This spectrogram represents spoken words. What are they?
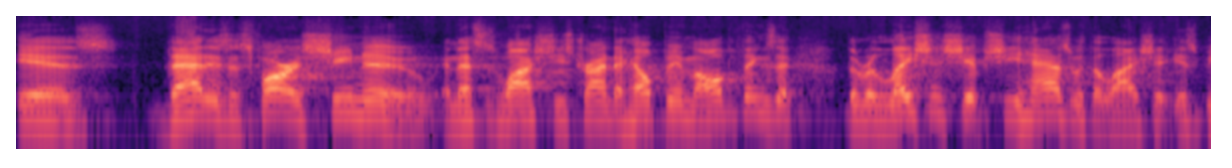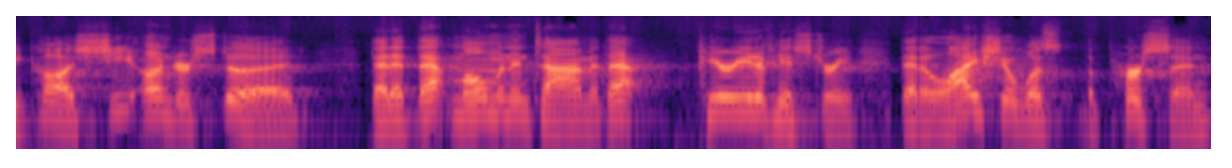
is that is as far as she knew, and this is why she's trying to help him. All the things that the relationship she has with Elisha is because she understood that at that moment in time, at that period of history, that Elisha was the person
